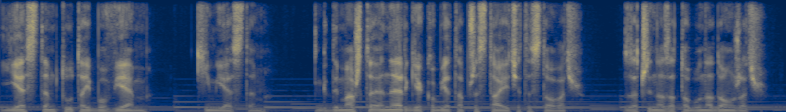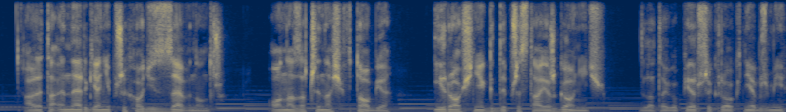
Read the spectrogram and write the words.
Jestem tutaj, bo wiem, kim jestem. Gdy masz tę energię, kobieta przestaje cię testować. Zaczyna za tobą nadążać. Ale ta energia nie przychodzi z zewnątrz. Ona zaczyna się w tobie i rośnie, gdy przestajesz gonić. Dlatego pierwszy krok nie brzmi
